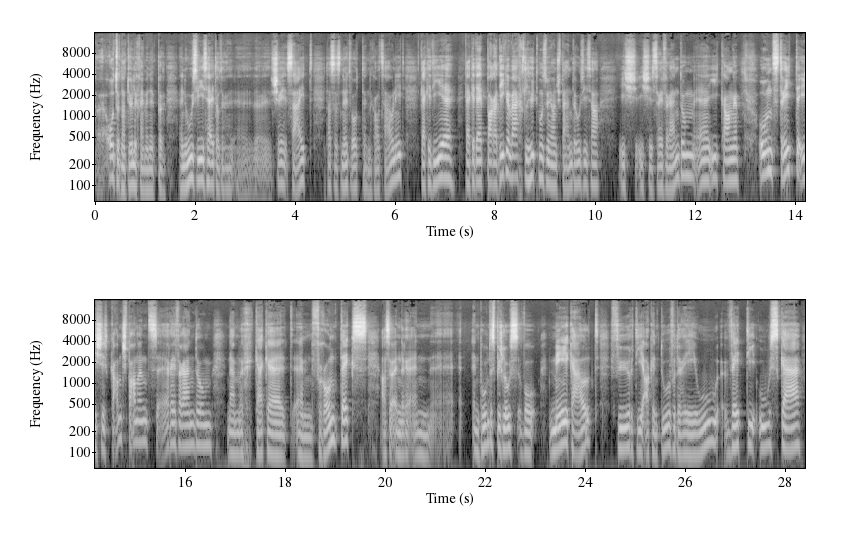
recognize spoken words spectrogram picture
Äh, oder natürlich, wenn man jemand einen Ausweis hat oder äh, sagt, dass er es nicht will, dann geht es auch nicht. Gegen, die, gegen den Paradigmenwechsel, heute muss man ja einen Spenderausweis haben, ist, ist ein Referendum äh, eingegangen. Und das dritte ist ein ganz spannendes äh, Referendum, nämlich gegen ähm, Frontex, also ein, ein, äh, ein Bundesbeschluss, wo mehr Geld für die Agentur von der EU wette ausgeben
